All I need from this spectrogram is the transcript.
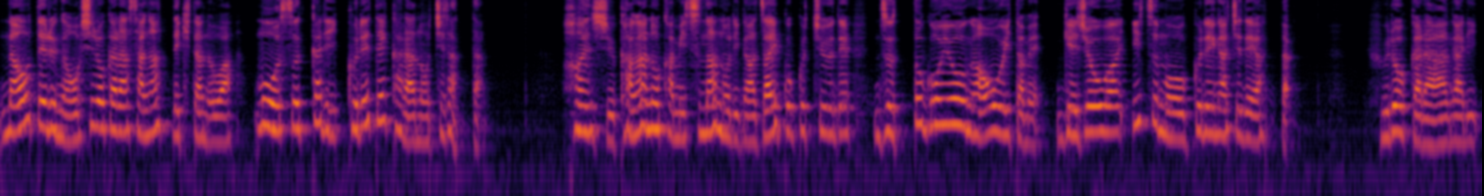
直輝がお城から下がってきたのはもうすっかり暮れてからの地だった。藩主加賀守綱則が在国中でずっと御用が多いため下城はいつも遅れがちであった。風呂から上がり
